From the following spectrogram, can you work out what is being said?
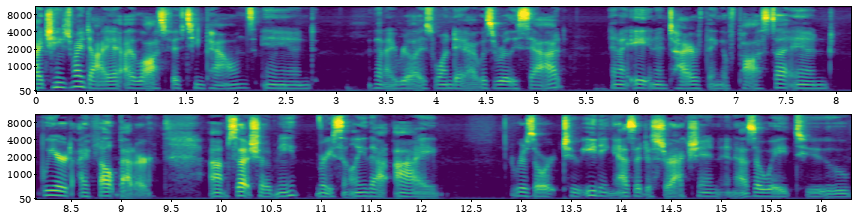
I changed my diet. I lost 15 pounds, and then I realized one day I was really sad, and I ate an entire thing of pasta. And weird, I felt better. Um, so that showed me recently that I resort to eating as a distraction and as a way to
